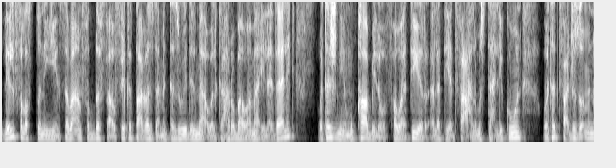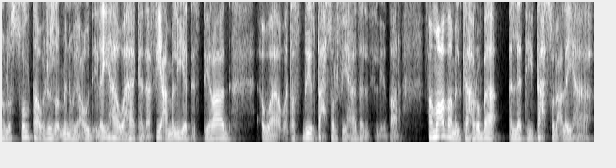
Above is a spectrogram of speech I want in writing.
للفلسطينيين سواء في الضفة أو في قطاع غزة من تزويد الماء والكهرباء وما إلى ذلك وتجني مقابله فواتير التي يدفعها المستهلكون وتدفع جزء منه للسلطة وجزء منه يعود إليها وهكذا في عملية استيراد وتصدير تحصل في هذا الإطار. فمعظم الكهرباء التي تحصل عليها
